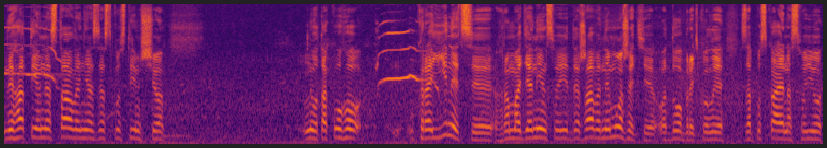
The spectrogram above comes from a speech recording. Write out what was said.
негативне ставлення в зв'язку з тим, що ну, такого українець, е, громадянин своєї держави не може одобрити, коли запускає на свою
